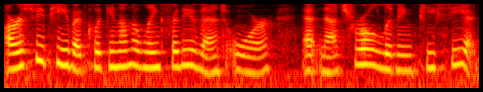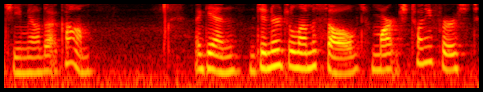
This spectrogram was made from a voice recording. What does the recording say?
RSVP by clicking on the link for the event or at naturallivingpc at gmail.com. Again, Dinner Dilemma Solved, March 21st,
